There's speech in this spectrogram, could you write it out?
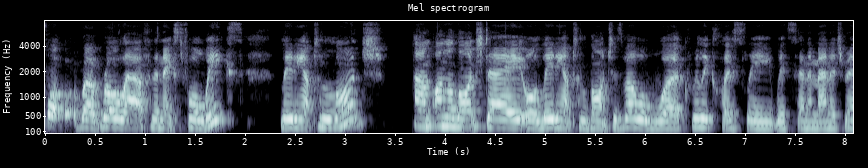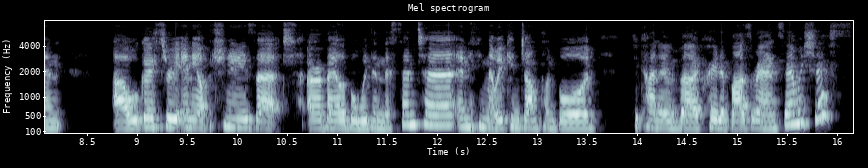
roll out for the next four weeks leading up to the launch. Um, on the launch day or leading up to launch as well, we'll work really closely with centre management. Uh, we'll go through any opportunities that are available within the centre, anything that we can jump on board to kind of uh, create a buzz around sandwich chefs.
